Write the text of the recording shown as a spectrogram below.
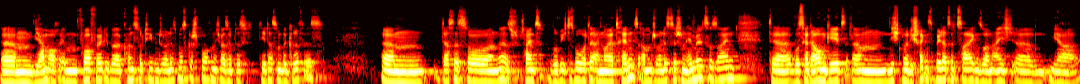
ähm, wir haben auch im Vorfeld über konstruktiven Journalismus gesprochen. Ich weiß nicht, ob das, dir das ein Begriff ist. Ähm, das ist so, ne, es scheint, so wie ich das beobachte, ein neuer Trend am journalistischen Himmel zu sein, der, wo es ja darum geht, ähm, nicht nur die Schreckensbilder zu zeigen, sondern eigentlich ähm, ja,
